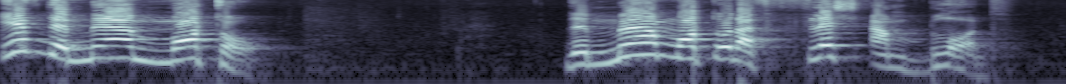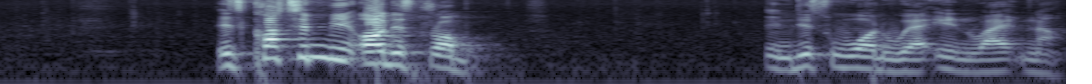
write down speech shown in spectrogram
If the mere mortal, the mere mortal that's flesh and blood, is causing me all this trouble, in this world we're in right now.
